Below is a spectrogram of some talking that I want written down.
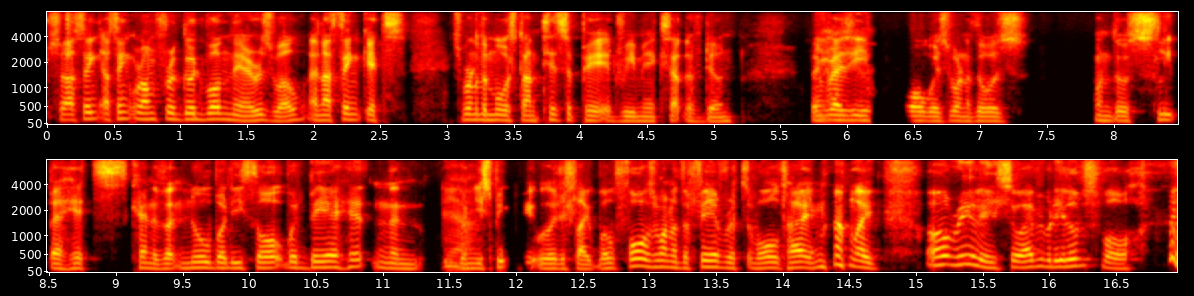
so I think I think we're on for a good one there as well, and I think it's it's one of the most anticipated remakes that they've done. I think yeah. Resident Evil was one of those one of those sleeper hits, kind of that nobody thought would be a hit, and then yeah. when you speak to people, they're just like, "Well, four is one of the favorites of all time." I'm like, "Oh, really?" So everybody loves four.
